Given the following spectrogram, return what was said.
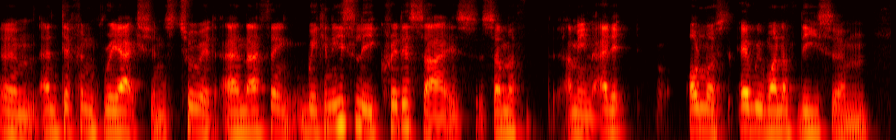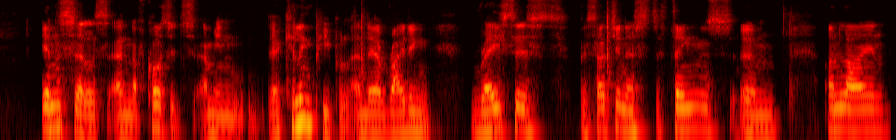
um, and different reactions to it. And i think we can easily criticize some of i mean at it, almost every one of these um, incels. And of course it's i mean they're killing people and they're writing racist misogynist things um, online,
